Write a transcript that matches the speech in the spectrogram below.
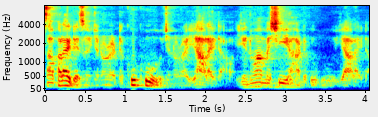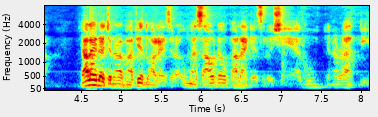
စာဖတ်လိုက်တယ်ဆိုရင်ကျွန်တော်တို့တခုခုကိုကျွန်တော်တို့ရလိုက်တာပေါ့အရင်တော့မရှိရတာတခုခုကိုရလိုက်တာရလိုက်တော့ကျွန်တော်တို့ဘာဖြစ်သွားလဲဆိုတော့ဥမာစာအုပ်တော့ဖတ်လိုက်တယ်ဆိုလို့ရှိရင်အခုကျွန်တော်တို့ကဒီ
